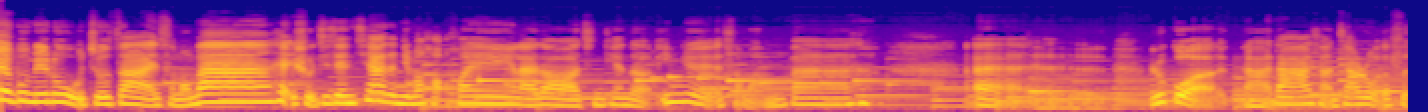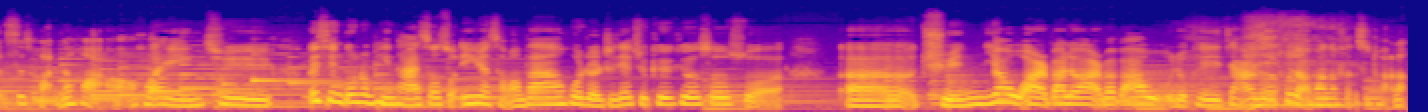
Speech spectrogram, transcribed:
乐不迷路，就在扫盲班。嘿，手机前亲爱的你们好，欢迎来到今天的音乐扫盲班。呃，如果啊大家想加入我的粉丝团的话啊，欢迎去微信公众平台搜索“音乐扫盲班”，或者直接去 QQ 搜索呃群幺五二八六二八八五，就可以加入兔小芳的粉丝团了。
